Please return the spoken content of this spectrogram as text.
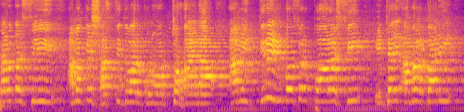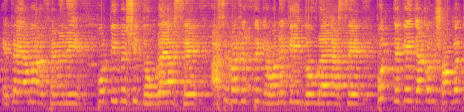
ফেরত আসছি আমাকে শাস্তি দেওয়ার কোনো অর্থ হয় না। আমি তিরিশ বছর পর আসছি, এটাই আমার বাড়ি, এটাই আমার ফ্যামিলি প্রতিবেশী দৌড়ায় আসছে, আশেপাশের থেকে অনেকেই দৌড়ায় আসছে। প্রত্যেকেই যখন সমবেত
